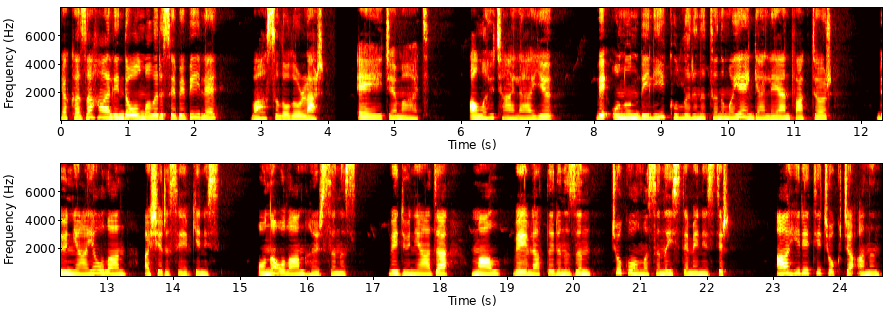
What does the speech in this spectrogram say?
yakaza halinde olmaları sebebiyle vasıl olurlar. Ey cemaat! Allahü Teala'yı ve onun veli kullarını tanımayı engelleyen faktör, dünyaya olan aşırı sevginiz, ona olan hırsınız ve dünyada mal ve evlatlarınızın çok olmasını istemenizdir. Ahireti çokça anın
